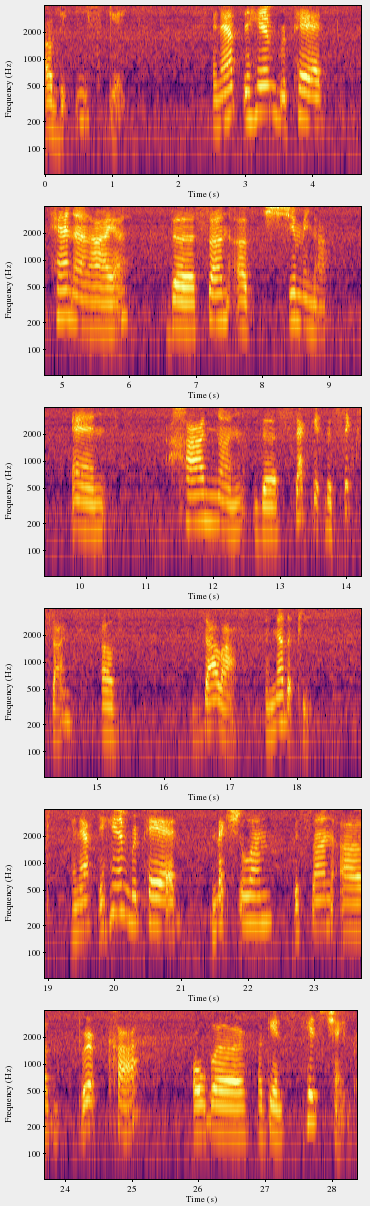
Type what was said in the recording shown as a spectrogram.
of the east gate. And after him repaired Hananiah, the son of Shemina, and Hanun, the second, the sixth son of Zalaph, another piece. And after him repaired Meshullam, the son of Berkah, over against his chamber.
